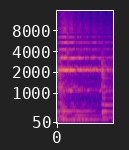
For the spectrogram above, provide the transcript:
like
